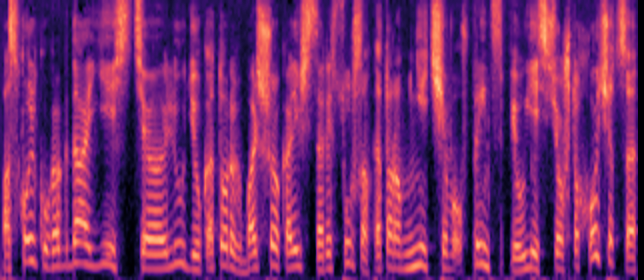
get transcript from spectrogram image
Поскольку когда есть э, люди, у которых большое количество ресурсов, которым нечего, в принципе, есть все, что хочется,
